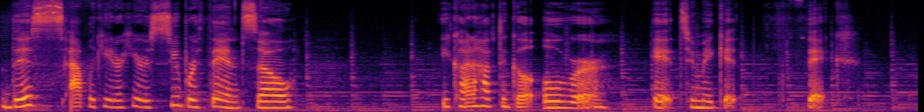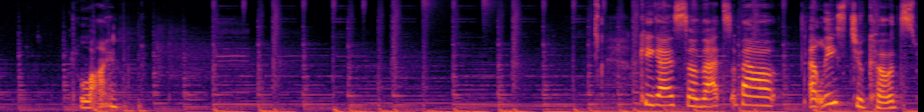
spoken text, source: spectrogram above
This applicator here is super thin, so you kind of have to go over it to make it thick line. Okay guys, so that's about at least two coats.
